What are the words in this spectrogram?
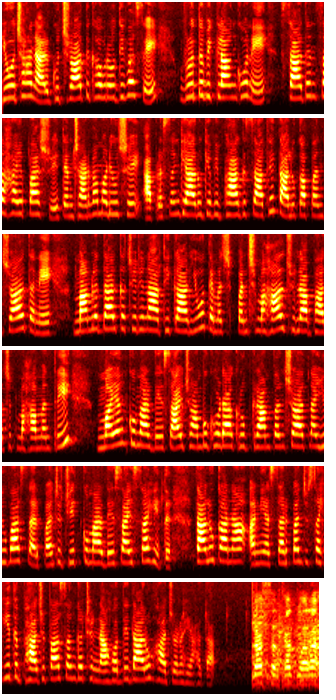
યોજાનાર ગુજરાત ગૌરવ દિવસે વૃદ્ધ વિકલાંગોને સાધન સહાય અપાશે તેમ જાણવા મળ્યું છે. આ પ્રસંગે આરોગ્ય વિભાગ સાથે તાલુકા પંચાયત અને મામલતદાર કચેરીના અધિકારીઓ તેમજ પંચમહાલ જિલ્લા ભાજપ મહામંત્રી મયંક કુમાર દેસાઈ જાંબુઘોડા ગ્રુપ ગ્રામ પંચાયતના યુવા સરપંચ જીતકુમાર દેસાઈ સહિત તાલુકાના અન્ય સરપંચ સહિત ભાજપા સંગઠનના હોદ્દેદારો હાજર રહ્યા હતા. ગુજરાત સરકાર દ્વારા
